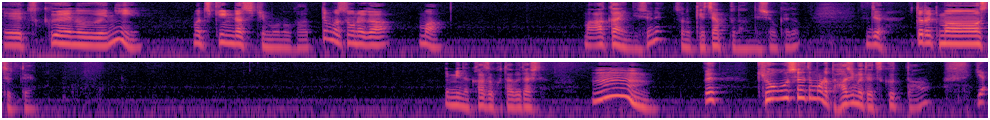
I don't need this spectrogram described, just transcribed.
えー、机の上に、まあ、チキンらしきものがあってまあそれが、まあ、まあ赤いんですよね。そのケチャップなんでしょうけど。じゃあいただきますって言って。でみんな家族食べだした。うん。え今日教えてもらって初めて作ったん？いや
